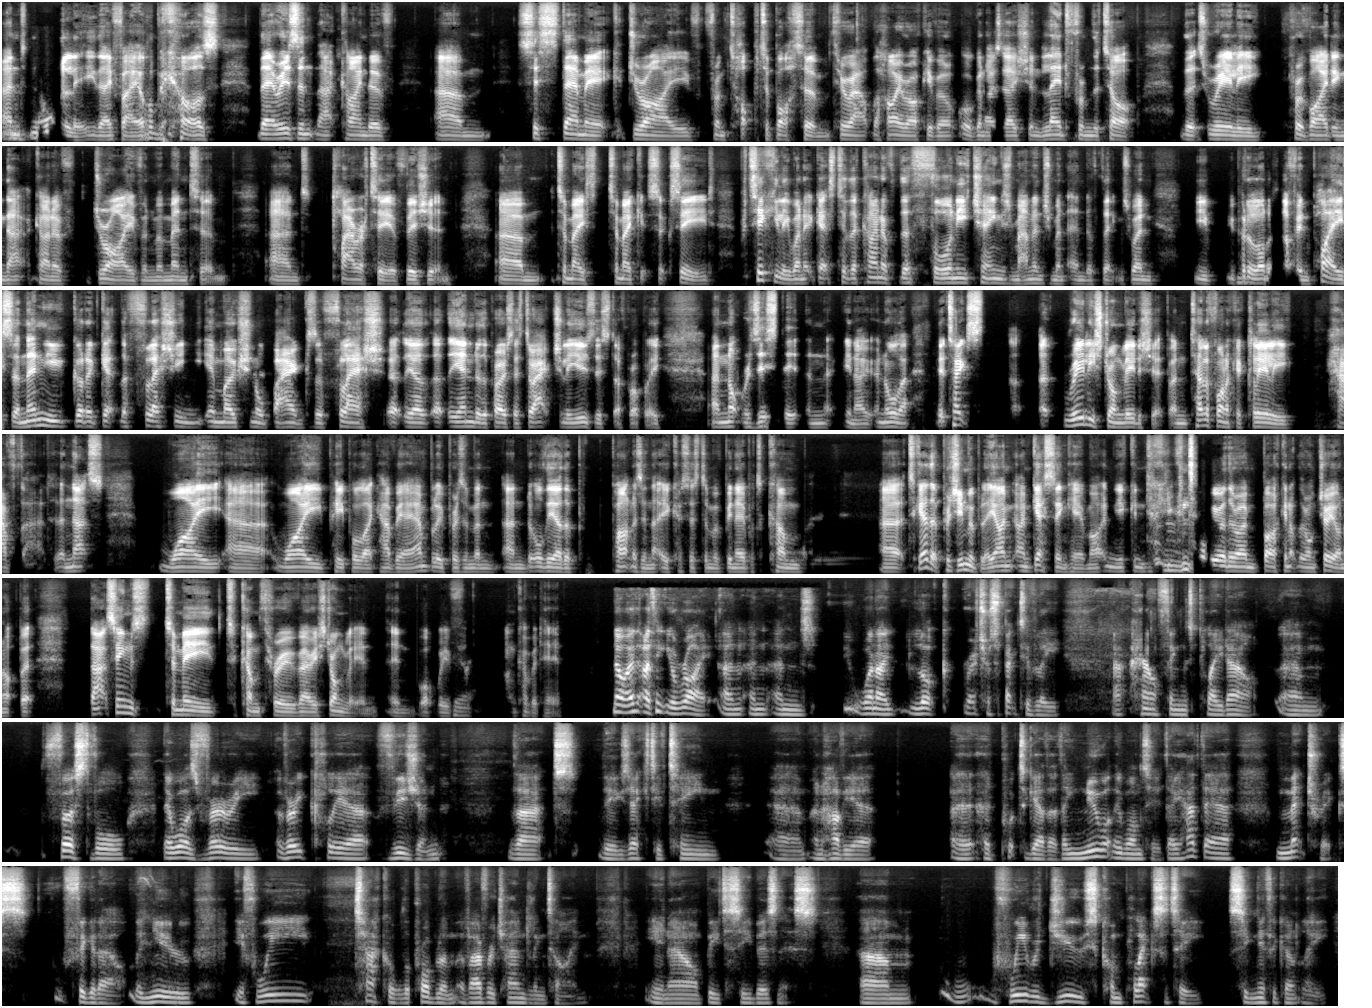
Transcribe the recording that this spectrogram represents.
And mm. normally they fail because there isn't that kind of um, systemic drive from top to bottom throughout the hierarchy of an organization, led from the top, that's really providing that kind of drive and momentum and clarity of vision um, to make to make it succeed, particularly when it gets to the kind of the thorny change management end of things, when you you put a mm. lot of stuff in place, and then you've got to get the fleshy, emotional bags of flesh at the at the end of the process to actually use this stuff properly, and not resist it, and you know, and all that. It takes a really strong leadership, and Telefonica clearly have that, and that's why uh, why people like Javier and Blue Prism and and all the other partners in that ecosystem have been able to come uh, together. Presumably, I'm, I'm guessing here, Martin. You can you can mm. tell me whether I'm barking up the wrong tree or not, but that seems to me to come through very strongly in in what we've yeah. uncovered here. No, I, I, think you're right, and and and when I look retrospectively at how things played out, um, first of all, there was very a very clear vision that the executive team um, and Javier uh, had put together. They knew what they wanted. They had their metrics figured out. They knew if we tackle the problem of average handling time in our B2C business, um, if we reduce complexity significantly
